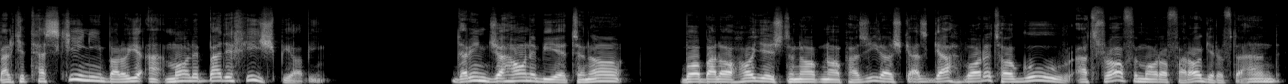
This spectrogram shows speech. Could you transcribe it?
بلکه تسکینی برای اعمال بد خیش بیابیم. در این جهان بیاعتنا با بلاهای اجتناب ناپذیرش که از گهواره تا گور اطراف ما را فرا گرفتهاند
